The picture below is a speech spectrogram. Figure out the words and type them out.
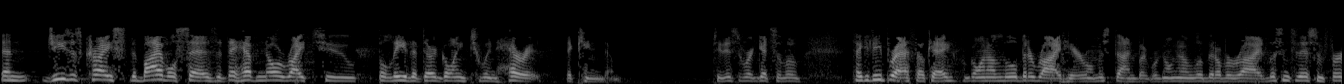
then Jesus Christ, the Bible says that they have no right to believe that they're going to inherit the kingdom. See, this is where it gets a little Take a deep breath, okay? We're going on a little bit of ride here. We're almost done, but we're going on a little bit of a ride. Listen to this in 1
